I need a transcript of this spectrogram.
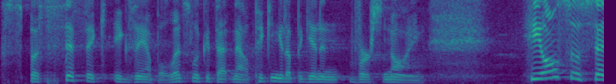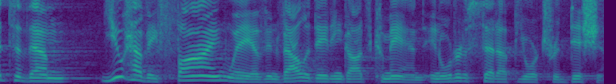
specific example. Let's look at that now, picking it up again in verse 9. He also said to them, You have a fine way of invalidating God's command in order to set up your tradition.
